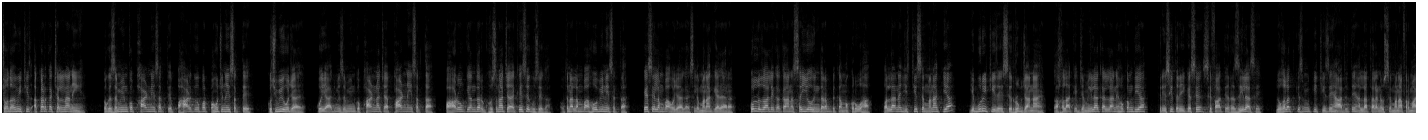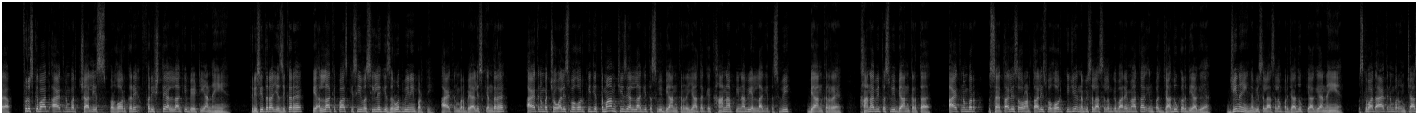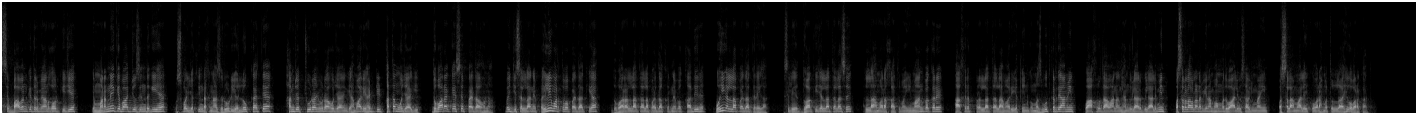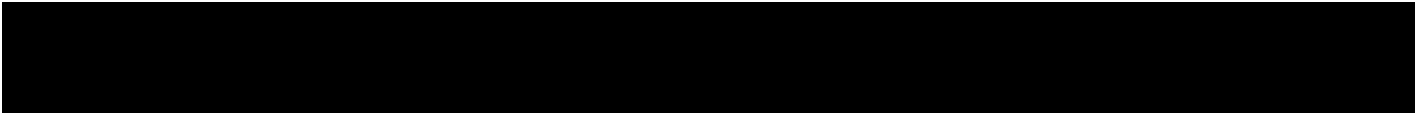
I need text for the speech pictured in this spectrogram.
چودہویں چیز، اکڑ کا چلنا نہیں ہے، کیونکہ زمین کو پھاڑ نہیں سکتے، پہاڑ کے اوپر پہنچ نہیں سکتے، کچھ بھی ہو جائے، کوئی آدمی زمین کو پھاڑنا چاہے، پھاڑ نہیں سکتا، پہاڑوں کے اندر گھسنا چاہے، کیسے گھسے گا؟ اتنا لمبا ہو بھی نہیں سکتا، کیسے لمبا ہو جائے گا؟ اس لیے منع کیا جا رہا ہے۔ کل رضال کا کہنا سیو ہند رب کا مکروہا تو اللہ نے جس چیز سے منع کیا، یہ بری چیز ہے، اس سے رک جانا ہے۔ تو اخلاق جمیلہ کا اللہ نے حکم دیا۔ پھر اسی طریقے سے صفات رضیلہ سے جو غلط قسم کی چیزیں ہیں، عادتیں ہیں، اللہ تعالیٰ نے اس سے منع فرمایا۔ پھر اس کے بعد آیت نمبر چالیس پر غور کریں، فرشتے اللہ کی بیٹیاں نہیں ہیں۔ پھر اسی طرح یہ ذکر ہے کہ اللہ کے پاس کسی وسیلے کی ضرورت بھی نہیں پڑتی۔ آیت نمبر بیالیس کے اندر ہے۔ آیت نمبر چوالیس پر غور کیجیے، تمام چیزیں اللہ کی تصویر بیان کر رہے ہیں۔ یہاں تک کہ کھانا پینا بھی اللہ کی تصویر بیان کر رہے ہیں۔ کھانا بھی تصویر بیان کرتا ہے۔ آیت نمبر سینتالیس اور اڑتالیس پر غور کیجیے، نبی صلی اللہ علیہ وسلم کے بارے میں آتا ہے ان پر جادو کر دیا گیا ہے۔ جی نہیں، نبی صلی اللہ علیہ وسلم پر جادو کیا گیا نہیں ہے۔ اس کے بعد آیت نمبر انچاس سے باون کے درمیان غور کیجیے کہ مرنے کے بعد جو زندگی ہے، اس پر یقین رکھنا ضروری ہے۔ لوگ کہتے ہیں، ہم جب چورا چورا ہو جائیں گے، ہماری ہڈی ختم ہو جائے گی، دوبارہ کیسے پیدا ہونا؟ بھائی، جس اللہ نے پہلی مرتبہ پیدا کیا، دوبارہ اللہ تعالیٰ پیدا کرنے پر قادر ہے، وہی اللہ پیدا کرے گا۔ اس لیے دعا کیجیے اللہ تعالیٰ سے، اللہ ہمارا خاتمہ ایمان پر کرے۔ آخرت پر اللہ تعالیٰ ہماری یقین کو مضبوط کر دے، آمین۔ واخر دعوانا الحمد للہ رب العالمین۔ وصلی اللہ علیہ نبینا محمد علیہ وصحمین السلام علیکم ورحمۃ اللہ وبرکاتہ۔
